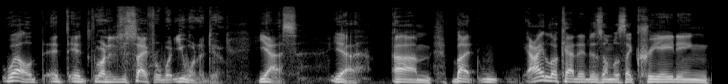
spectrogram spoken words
well, it, it you want to decipher what you want to do. Yes, yeah. Um, but I look at it as almost like creating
